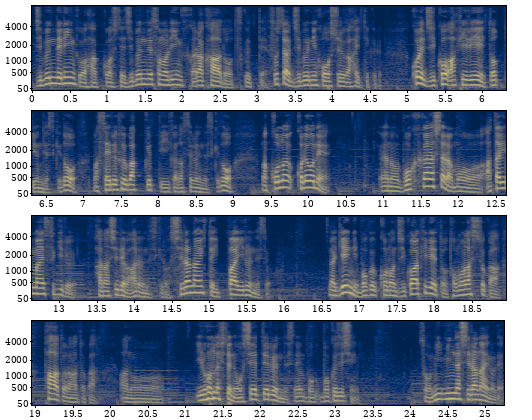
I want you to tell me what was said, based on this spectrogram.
自分でリンクを発行して自分でそのリンクからカードを作ってそしたら自分に報酬が入ってくる。これ自己アフィリエイトっていうんですけど、まあ、セルフバックって言い方するんですけど、まあ、このこれをねあの僕からしたらもう当たり前すぎる話ではあるんですけど知らない人いっぱいいるんですよ。だ現に僕この自己アフィリエイトを友達とかパートナーとかあのいろんな人に教えてるんですね。僕自身。そうみんな知らないので、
